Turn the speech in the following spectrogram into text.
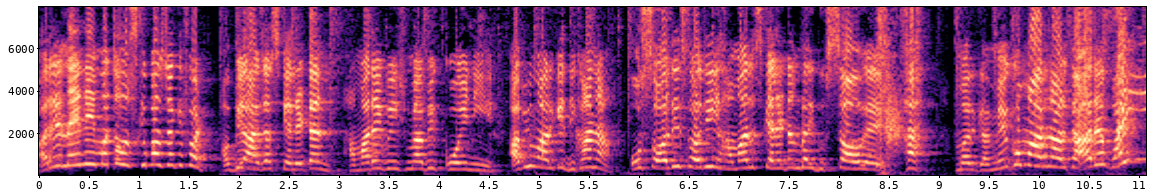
अरे नहीं नहीं मत उसके पास जाके फट। अभी आजा स्केलेटन हमारे बीच में अभी कोई नहीं है। अभी मार के दिखाना। ओ सॉरी सॉरी हमारे स्केलेटन भाई गुस्सा हो गए। हाँ, मर गया मेरे को मार रहा था अरे भाई!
